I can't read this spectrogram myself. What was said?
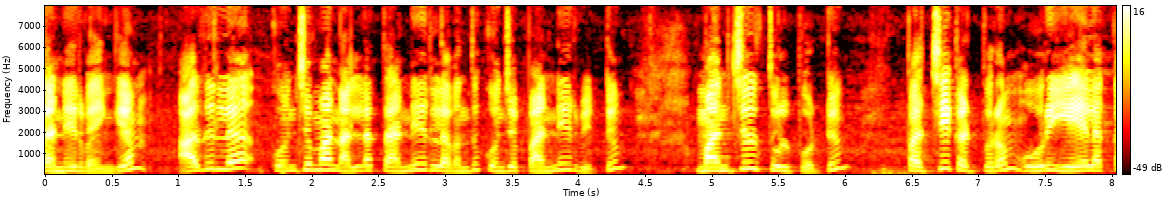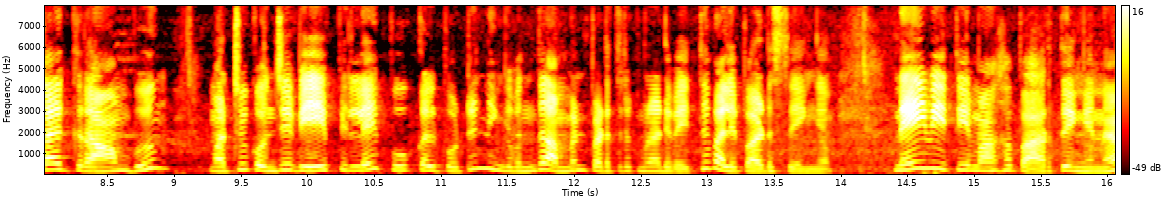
தண்ணீர் வைங்க. அதில் கொஞ்சமாக நல்ல தண்ணீரில் வந்து கொஞ்சம் பன்னீர் விட்டு மஞ்சள் தூள் போட்டு பச்சை கற்பூரம் ஒரு ஏலக்காய் கிராம்பு மற்றும் கொஞ்சம் வேப்பிள்ளை பூக்கள் போட்டு நீங்கள் வந்து அம்மன் படத்திற்கு முன்னாடி வைத்து வழிபாடு செய்யுங்க. நெய்வேத்தியமாக பார்த்தீங்கன்னா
